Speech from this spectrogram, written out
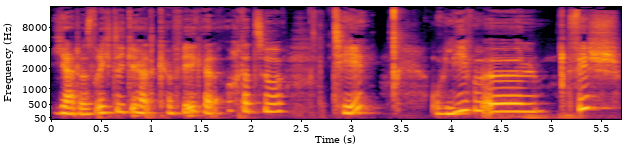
ja, du hast richtig gehört, Kaffee gehört auch dazu, Tee, Olivenöl, Fisch,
